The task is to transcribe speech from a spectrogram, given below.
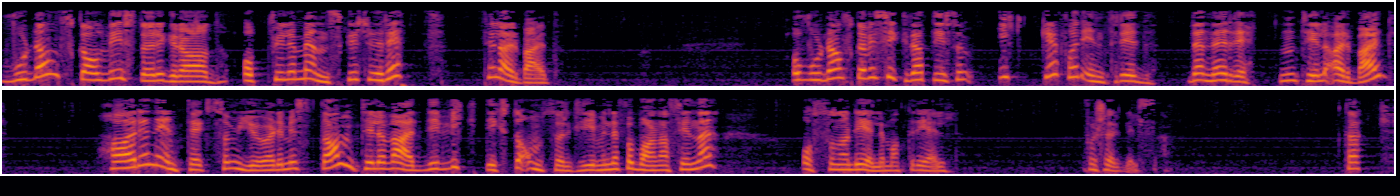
Hvordan skal vi i større grad oppfylle menneskers rett til arbeid? Og hvordan skal vi sikre at de som ikke får innfridd denne retten til arbeid, har en inntekt som gjør dem i stand til å være de viktigste omsorgsgiverne for barna sine, også når det gjelder materiell forsørgelse? Takk.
